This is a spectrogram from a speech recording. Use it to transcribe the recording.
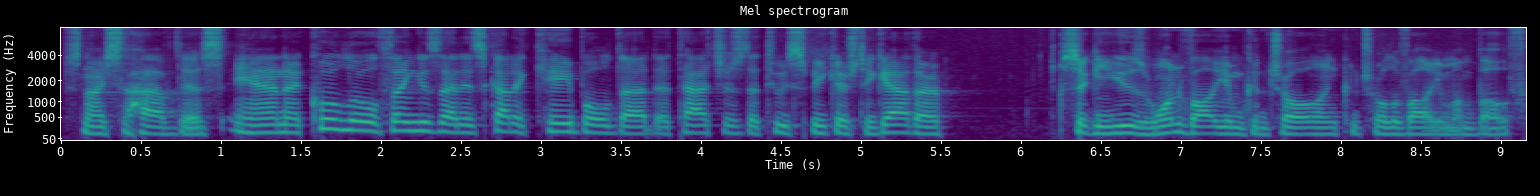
it's nice to have this. And a cool little thing is that it's got a cable that attaches the two speakers together, so you can use one volume control and control the volume on both.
